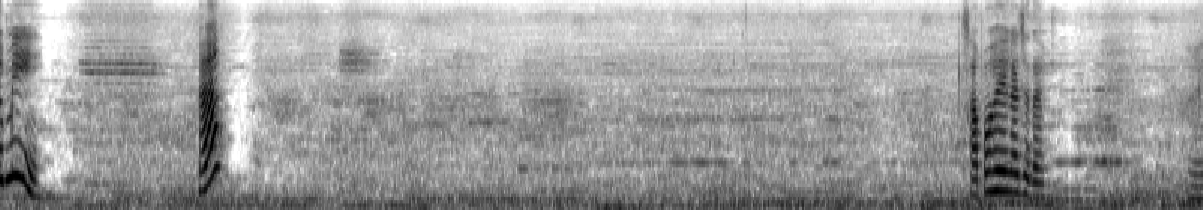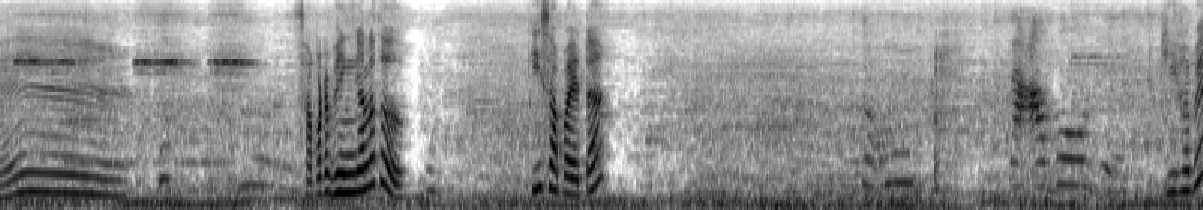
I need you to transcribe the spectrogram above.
তুমি? হ্যাঁ? সাপা হয়ে গেছে দেখ। সাপাটা ভেঙে গেল তো? কি সাপা এটা? কি হবে?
